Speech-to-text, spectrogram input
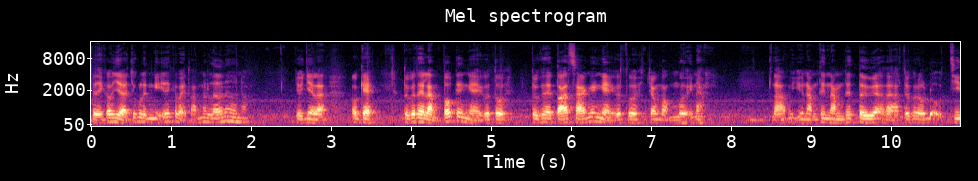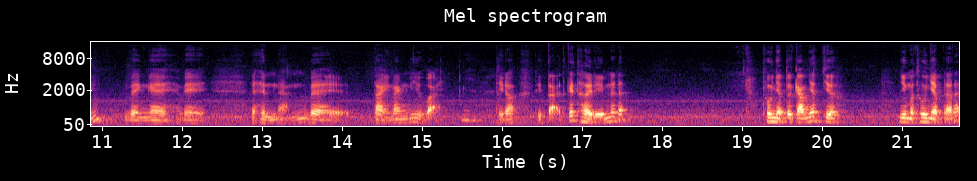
Vậy thì có giờ Trúc Linh nghĩ cái bài toán nó lớn hơn không? Ví dụ như là ok tôi có thể làm tốt cái nghề của tôi tôi có thể tỏa sáng cái nghề của tôi trong vòng 10 năm. Đó ví dụ năm thứ năm thứ tư là tôi có độ độ chín về nghề về hình ảnh về tài năng ví dụ vậy. Thì đó thì tại cái thời điểm đó đó thu nhập tôi cao nhất chưa nhưng mà thu nhập đó, đó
